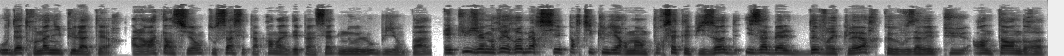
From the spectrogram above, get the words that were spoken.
ou d'être manipulateur. Alors attention, tout ça c'est à prendre avec des pincettes, nous ne l'oublions pas. Et puis j'aimerais remercier particulièrement pour cet épisode Isabelle Devrecleur que vous avez pu entendre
